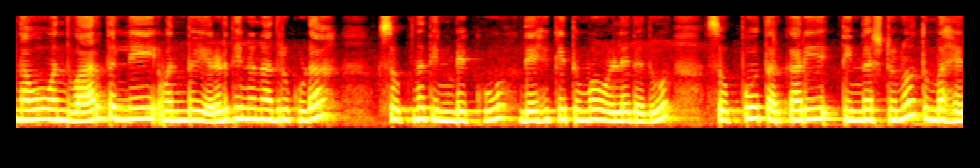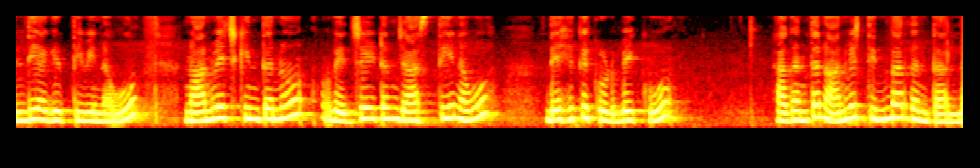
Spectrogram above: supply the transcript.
ನಾವು ಒಂದು ವಾರದಲ್ಲಿ ಒಂದು ಎರಡು ದಿನನಾದರೂ ಕೂಡ ಸೊಪ್ಪನ್ನ ತಿನ್ನಬೇಕು ದೇಹಕ್ಕೆ ತುಂಬ ಒಳ್ಳೆಯದದು ಸೊಪ್ಪು, ತರಕಾರಿ ತಿಂದಷ್ಟು ತುಂಬ ಹೆಲ್ದಿಯಾಗಿರ್ತೀವಿ ನಾವು. ನಾನ್ ವೆಜ್ಗಿಂತನೂ ವೆಜ್ ಐಟಮ್ ಜಾಸ್ತಿ ನಾವು ದೇಹಕ್ಕೆ ಕೊಡಬೇಕು. ಹಾಗಂತ ನಾನ್ ವೆಜ್ ತಿನ್ನಬಾರ್ದಂತ ಅಲ್ಲ.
